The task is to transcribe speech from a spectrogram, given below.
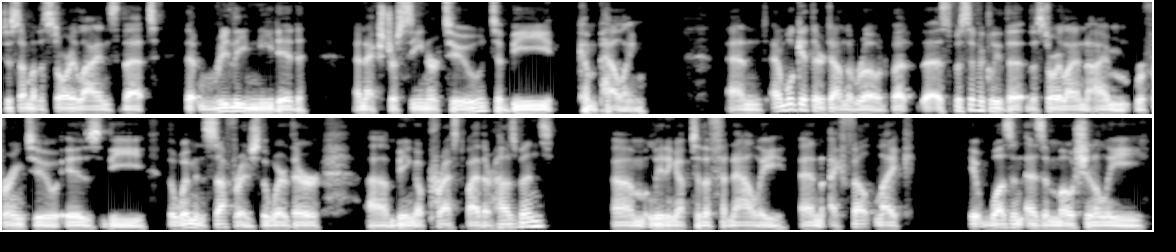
to some of the storylines that that really needed an extra scene or two to be compelling and and we'll get there down the road. But uh, specifically, the the storyline I'm referring to is the the women's suffrage, the where they're uh, being oppressed by their husbands, um, leading up to the finale, and I felt like it wasn't as emotionally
